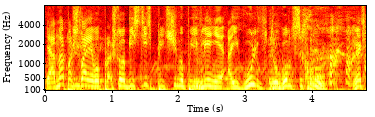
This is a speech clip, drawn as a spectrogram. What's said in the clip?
И она пошла его, чтобы объяснить причину появления Айгуль в другом цеху. Понимаете,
